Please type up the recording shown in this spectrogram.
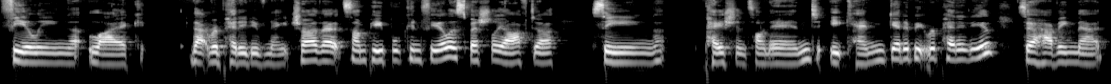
feeling like that repetitive nature that some people can feel, especially after seeing patients on end. It can get a bit repetitive. So having that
